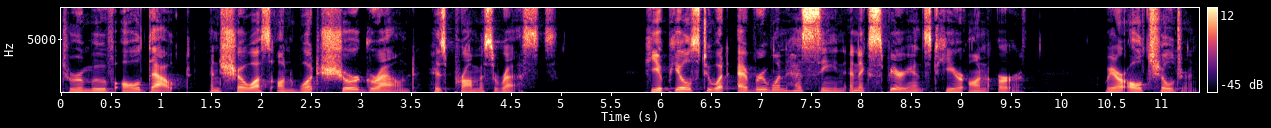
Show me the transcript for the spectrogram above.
to remove all doubt and show us on what sure ground his promise rests. He appeals to what everyone has seen and experienced here on earth. We are all children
